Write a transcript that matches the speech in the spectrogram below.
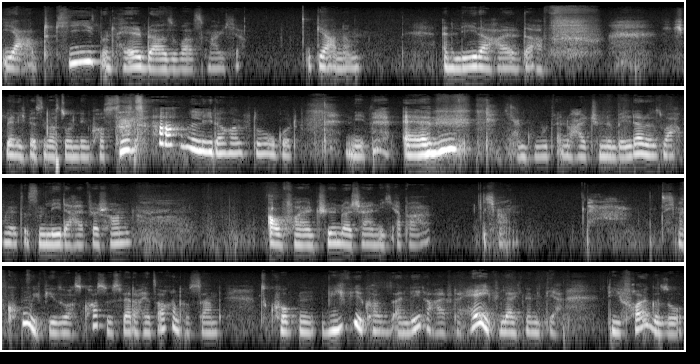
ja, Türkis und Hellblau, sowas mag ich ja gerne. Ein Lederhalter. Ich will nicht wissen, was so ein Ding kostet. Lederhalter, oh Gott. Nee. Ähm, ja gut, wenn du halt schöne Bilder das machen willst, ist ein Lederhalter schon auffallend schön wahrscheinlich, aber ich meine, ich mal gucken, wie viel sowas kostet. Es wäre doch jetzt auch interessant zu gucken, wie viel kostet ein Lederhalfter. Hey, vielleicht nenne ich dir die Folge so.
